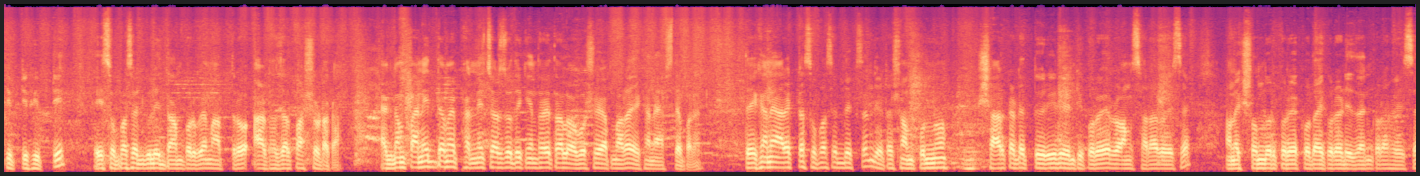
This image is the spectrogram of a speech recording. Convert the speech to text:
ফিফটি ফিফটি। এই সোফা সেটগুলির দাম পড়বে মাত্র আট হাজার পাঁচশো টাকা। একদম পানির দামে ফার্নিচার যদি কিনতে হয়, তাহলে অবশ্যই আপনারা এখানে আসতে পারেন। তো এখানে আরেকটা সোফা সেট দেখছেন, যেটা সম্পূর্ণ সার কাঠের তৈরি, রেন্টি করে রং ছাড়া রয়েছে। অনেক সুন্দর করে খোদাই করে ডিজাইন করা হয়েছে।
